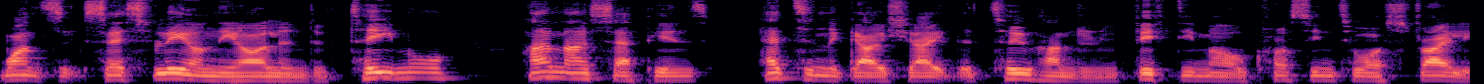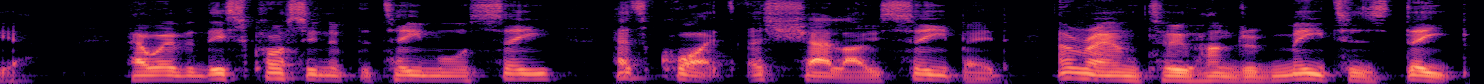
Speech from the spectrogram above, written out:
Once successfully on the island of Timor, Homo sapiens had to negotiate the 250 mile crossing to Australia, However, this crossing of the Timor Sea has quite a shallow seabed, around 200 metres deep,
